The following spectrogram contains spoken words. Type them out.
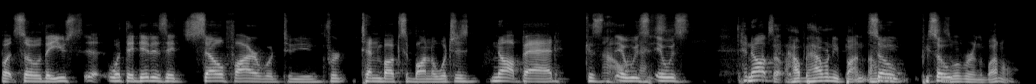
but so they used what they did is they'd sell firewood to you for ten bucks a bundle, which is not bad because No, it was it was 10 No, bucks how, how many bun how so- many pieces so- were in the bundle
